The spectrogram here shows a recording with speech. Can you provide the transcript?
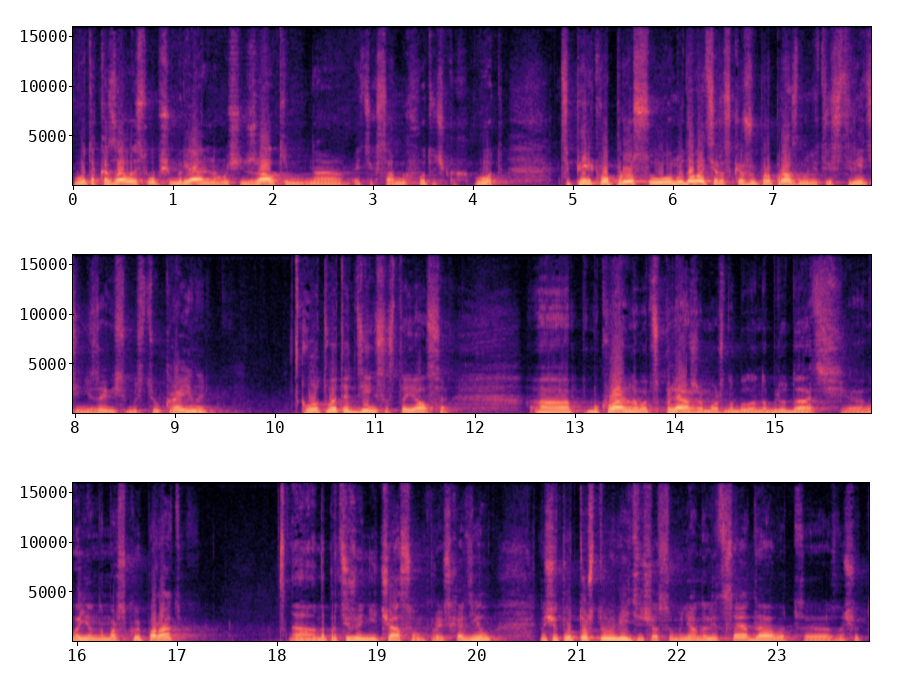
вот оказалось, в общем, реально очень жалким на этих самых фоточках. Вот. Теперь к вопросу, ну давайте расскажу про празднование 30-летия независимости Украины. Вот, в этот день состоялся, буквально вот с пляжа можно было наблюдать военно-морской парад – на протяжении часа он происходил. Значит, вот то, что вы видите сейчас у меня на лице, да, вот, э, значит,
